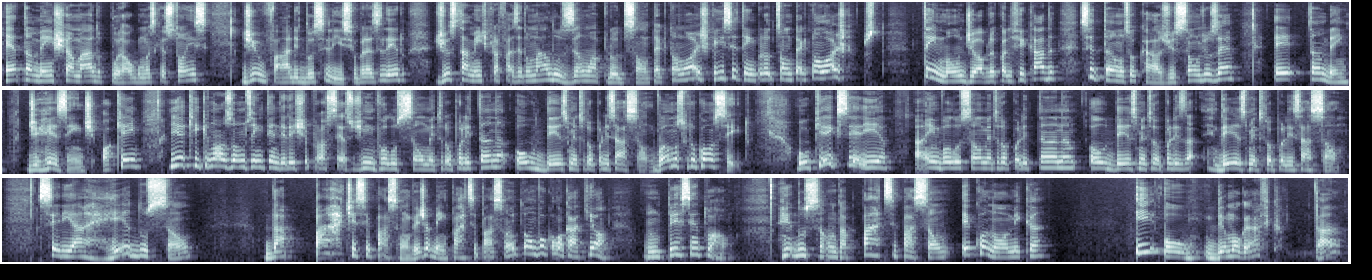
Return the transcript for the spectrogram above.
é também chamado por algumas questões de Vale do Silício Brasileiro, justamente para fazer uma alusão à produção tecnológica. E se tem produção tecnológica, tem mão de obra qualificada, citamos o caso de São José e também de Resende, ok? E aqui que nós vamos entender este processo de involução metropolitana ou desmetropolização. Vamos para o conceito. O que, que seria a involução metropolitana ou desmetropoliza desmetropolização? Seria a redução da participação. Veja bem, participação, então eu vou colocar aqui ó, um percentual. Redução da participação econômica e ou demográfica, tá?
